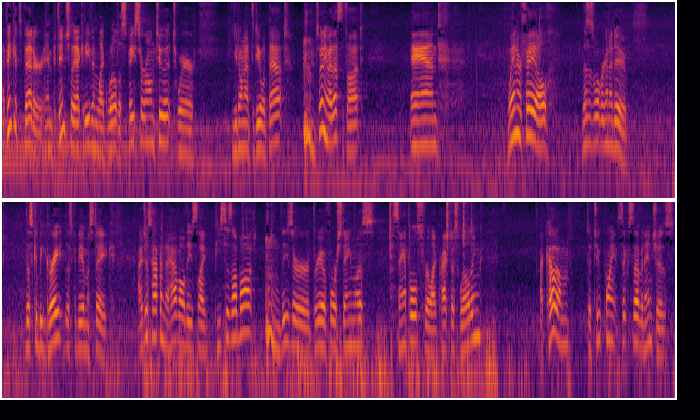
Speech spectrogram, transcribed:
I think it's better, and potentially I could even like weld a spacer onto it to where you don't have to deal with that. so anyway, that's the thought. And win or fail, this is what we're gonna do. This could be great, this could be a mistake. I just happen to have all these like pieces I bought. these are 304 stainless samples for like practice welding. I cut them to 2.67 inches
